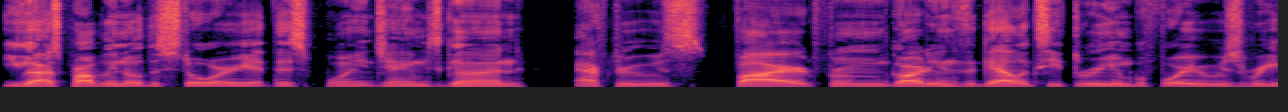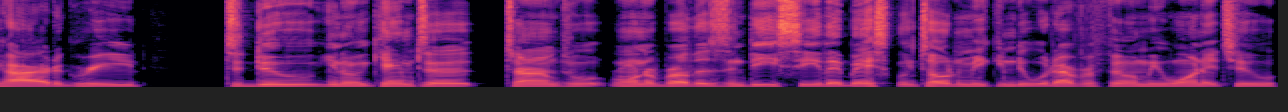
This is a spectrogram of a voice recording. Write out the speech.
you guys probably know the story at this point james gunn after he was fired from guardians of the galaxy 3 and before he was rehired agreed to do, you know, he came to terms with Warner Brothers in DC. They basically told him he can do whatever film he wanted to,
